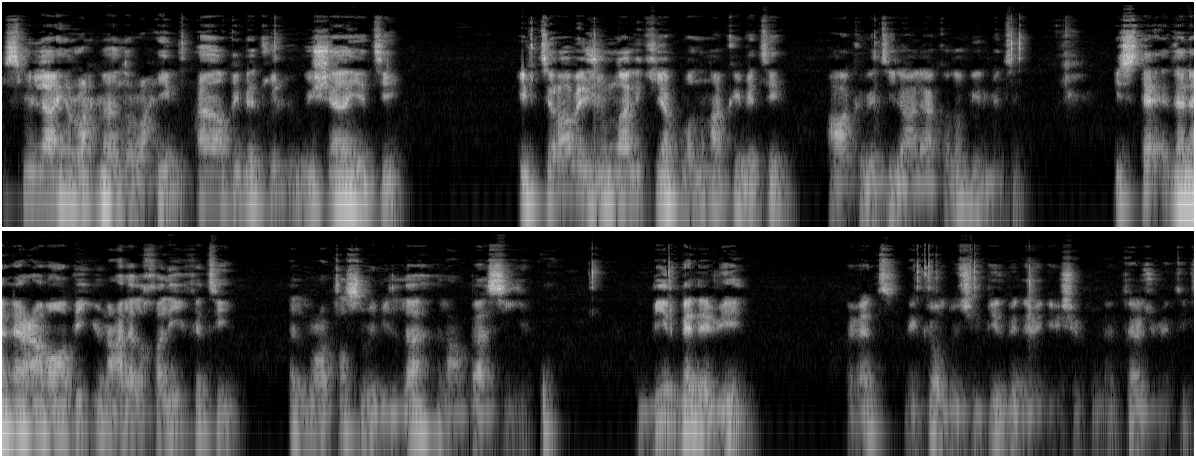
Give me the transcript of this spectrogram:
Bismillahirrahmanirrahim. Akibetül vişayeti. İftira ve jurnallik yapmanın akıbeti. Akıbetiyle alakalı bir metin. İste'zene e'rabiyyun alel halifeti el-mu'tasimi billah el-abbasiyye. Bir bedevi, evet, ekli olduğu için bir bedevi diye şeklinde tercüme ettik.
